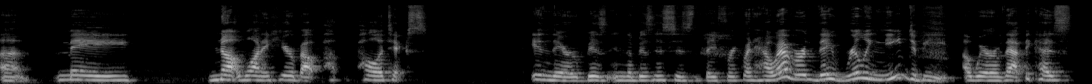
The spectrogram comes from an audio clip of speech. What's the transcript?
um, may not want to hear about po- politics in their business in the businesses that they frequent. However, they really need to be aware of that because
